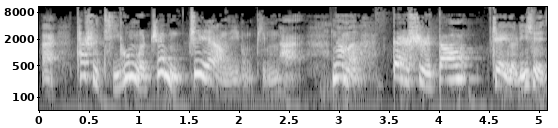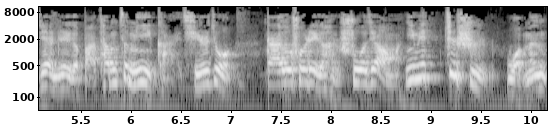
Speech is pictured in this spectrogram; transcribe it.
哎，他是提供了这么这样的一种平台。那么，但是当这个李雪健这个把他们这么一改，其实就大家都说这个很说教嘛，因为这是我们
